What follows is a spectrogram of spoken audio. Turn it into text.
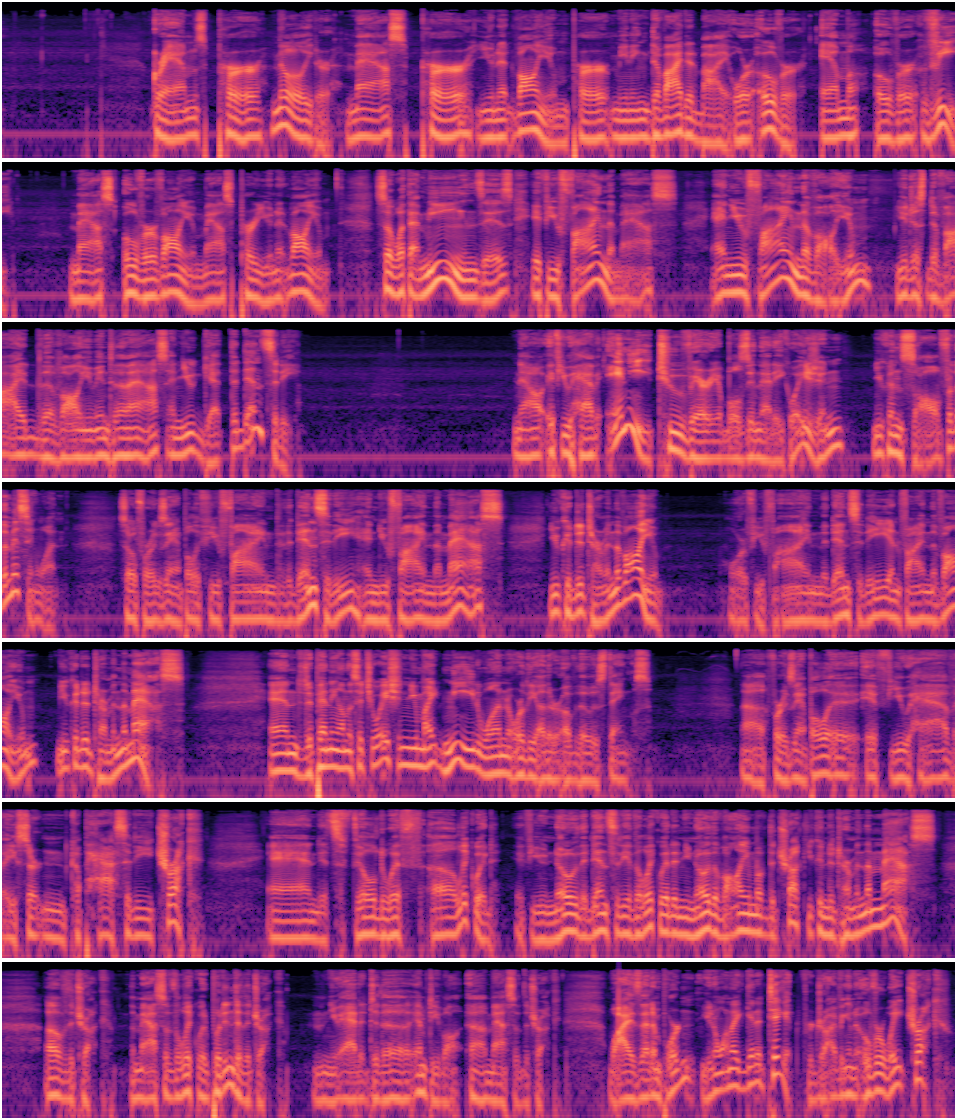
grams per milliliter, mass per unit volume, per meaning divided by or over, m over v, mass over volume, mass per unit volume. So what that means is if you find the mass and you find the volume, you just divide the volume into the mass and you get the density. Now, if you have any two variables in that equation, you can solve for the missing one. So, for example, if you find the density and you find the mass, you could determine the volume. Or if you find the density and find the volume, you could determine the mass. And depending on the situation, you might need one or the other of those things. Uh, for example, if you have a certain capacity truck and it's filled with uh, liquid, if you know the density of the liquid and you know the volume of the truck, you can determine the mass of the truck the mass of the liquid put into the truck. And you add it to the empty uh, mass of the truck. Why is that important? You don't want to get a ticket for driving an overweight truck.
